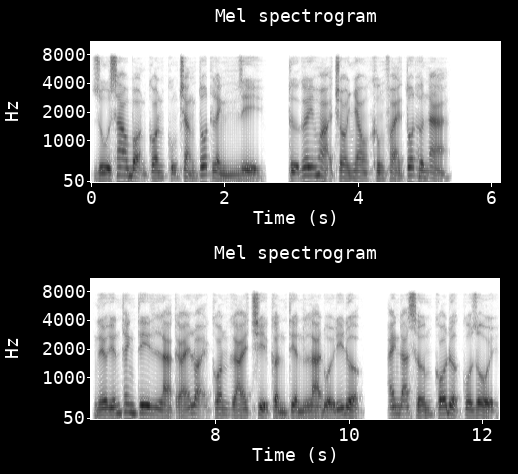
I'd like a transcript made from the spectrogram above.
dù sao bọn con cũng chẳng tốt lành gì, tự gây họa cho nhau không phải tốt hơn à. Nếu yến thanh ti là cái loại con gái chỉ cần tiền là đuổi đi được, anh đã sớm có được cô rồi,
